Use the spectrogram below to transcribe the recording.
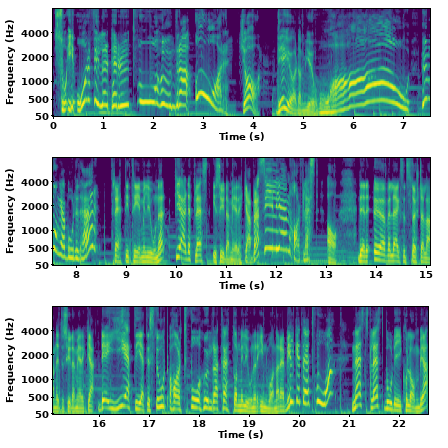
Så i år fyller Peru 200 år! Ja, det gör de ju. Wow! Hur många bor det där? 33 miljoner, fjärde flest i Sydamerika. Brasilien har flest. Ja, det är det överlägset största landet i Sydamerika. Det är jätte, jättestort och har 213 miljoner invånare, vilket är tvåa. Näst flest bor i Colombia,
